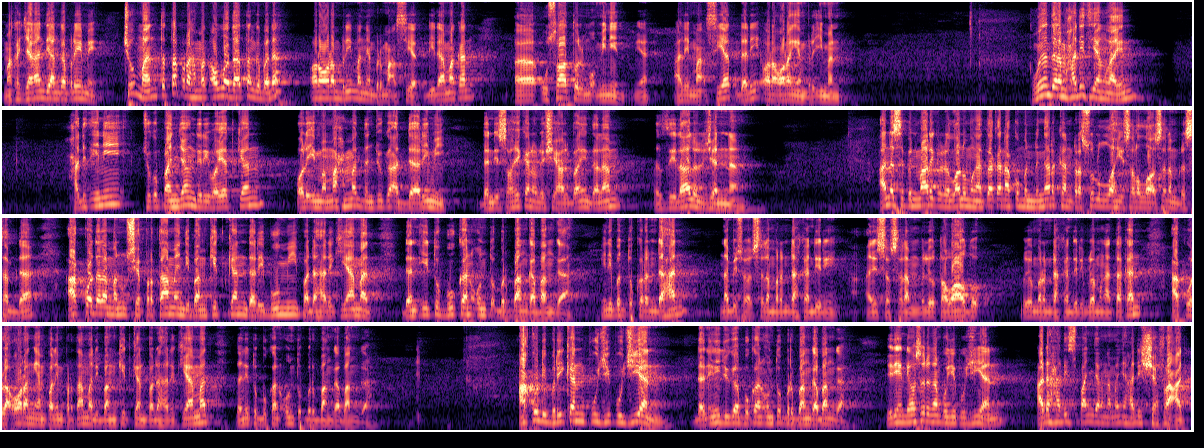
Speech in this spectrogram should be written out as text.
Maka jangan dianggap remeh. Cuman tetap rahmat Allah datang kepada orang-orang beriman yang bermaksiat, dinamakan uh, usatul mukminin ya, ahli maksiat dari orang-orang yang beriman. Kemudian dalam hadis yang lain, hadis ini cukup panjang diriwayatkan oleh Imam Ahmad dan juga Ad-Darimi dan disahihkan oleh Syekh Albani dalam Zilalul Jannah. Anas bin Malik radhiyallahu anhu mengatakan aku mendengarkan Rasulullah sallallahu alaihi wasallam bersabda, "Aku adalah manusia pertama yang dibangkitkan dari bumi pada hari kiamat dan itu bukan untuk berbangga-bangga." Ini bentuk kerendahan Nabi SAW merendahkan diri. SAW beliau tawadhu, beliau merendahkan diri. Beliau mengatakan, "Akulah orang yang paling pertama dibangkitkan pada hari kiamat dan itu bukan untuk berbangga-bangga." Aku diberikan puji-pujian dan ini juga bukan untuk berbangga-bangga. Jadi yang dimaksud dengan puji-pujian ada hadis panjang namanya hadis syafaat.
